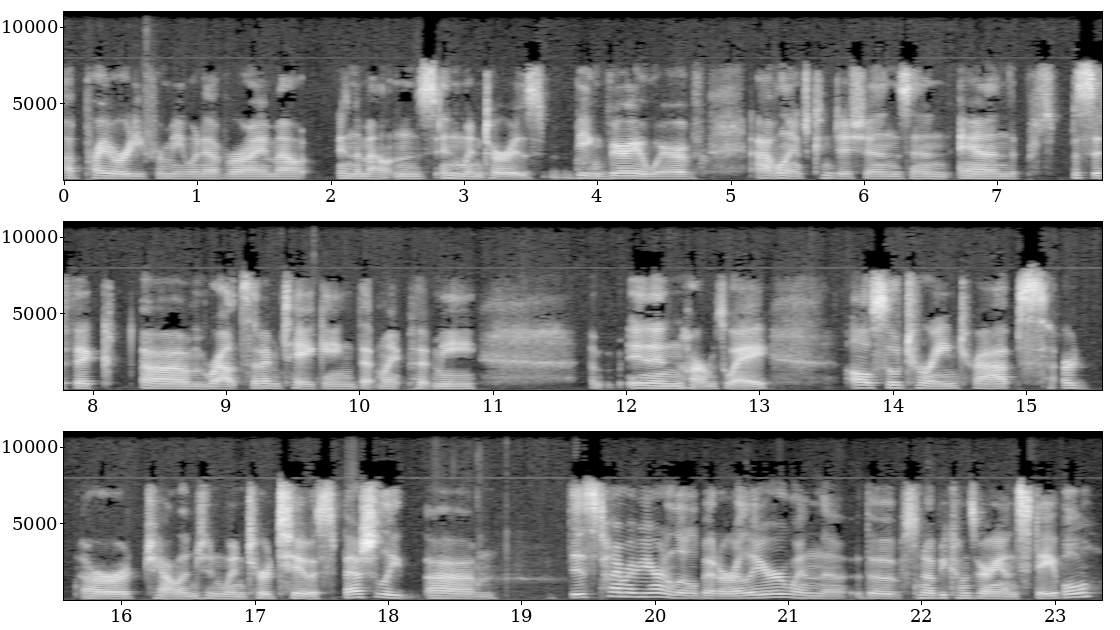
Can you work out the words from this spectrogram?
a priority for me whenever I'm out in the mountains in winter. Is being very aware of avalanche conditions and and the specific um, routes that I'm taking that might put me in harm's way. Also, terrain traps are are a challenge in winter too, especially um, this time of year and a little bit earlier when the, the snow becomes very unstable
